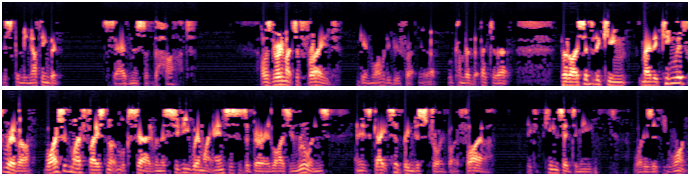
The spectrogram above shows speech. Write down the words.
This can be nothing but sadness of the heart. I was very much afraid. Again, why would he be afraid? Yeah, we'll come back to that. But I said to the king, May the king live forever. Why should my face not look sad when the city where my ancestors are buried lies in ruins and its gates have been destroyed by fire. The king said to me, What is it you want?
